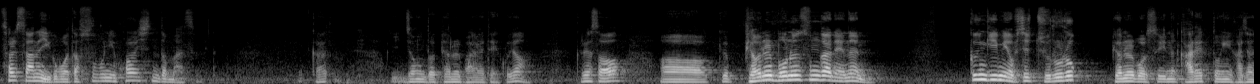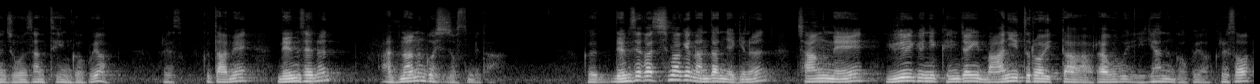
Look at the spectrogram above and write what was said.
설사는 이거보다 수분이 훨씬 더 많습니다. 그러니까 이 정도 변을 봐야 되고요. 그래서 어, 그 변을 보는 순간에는 끊김이 없이 주르륵 변을 볼 수 있는 가래똥이 가장 좋은 상태인 거고요. 그래서 그 다음에 냄새는 안 나는 것이 좋습니다. 그 냄새가 심하게 난다는 얘기는 장내에 유해균이 굉장히 많이 들어있다라고 얘기하는 거고요. 그래서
